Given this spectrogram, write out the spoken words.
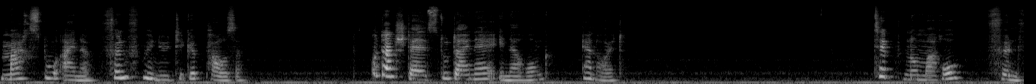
machst du eine fünfminütige Pause und dann stellst du deine Erinnerung erneut. Tipp Nummer 5.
